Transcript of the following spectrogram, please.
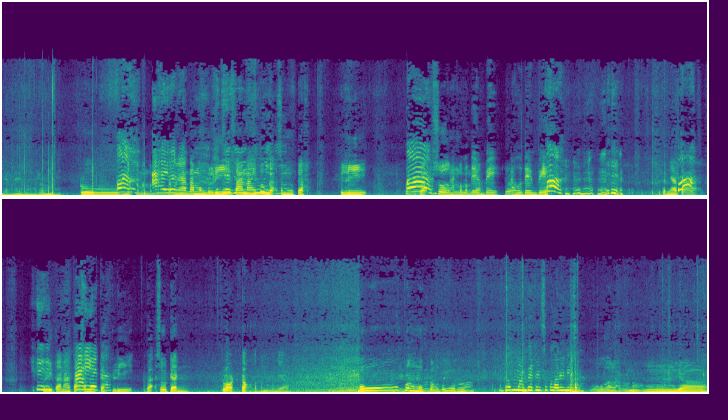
Ya memang rumit. Rumit teman-teman. Ternyata membeli tanah itu nggak semudah beli bakso teman-teman ya. Ya. tahu tempe. ternyata beli tanah tak semudah beli bakso dan plotong teman-teman ya. Mubeng mubeng tuh yuk. Kamu mampir di sekolah ini, Sa? oh alah Rono. Hmm, ya.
